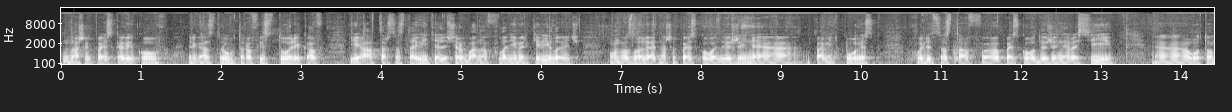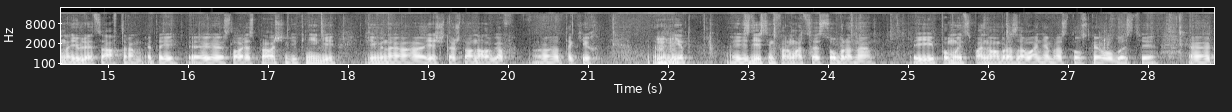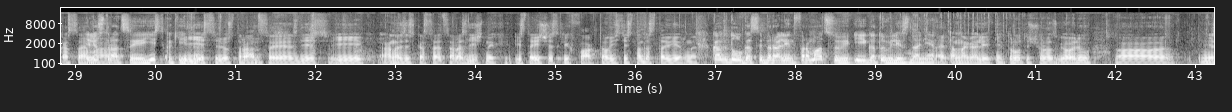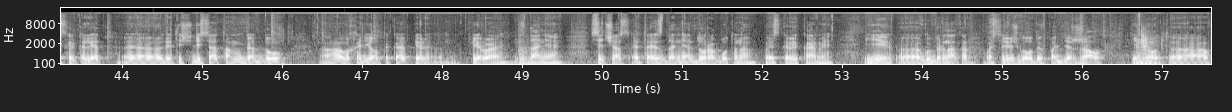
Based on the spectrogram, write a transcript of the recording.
наших поисковиков, реконструкторов, историков. И автор-составитель Щербанов Владимир Кириллович – он возглавляет наше поисковое движение «Память поиск», входит в состав э, поискового движения России. Э, вот он является автором этой э, словаря-справочники, книги. Именно я считаю, что аналогов таких нет. И здесь информация собрана и по муниципальным образованиям Ростовской области. Э, касаемо... Иллюстрации есть какие-то? Есть иллюстрации здесь, и она здесь касается различных исторических фактов, естественно, достоверных. Как долго собирали информацию и готовили издание? Это многолетний труд, еще раз говорю. Э, несколько лет, э, в 2010 году выходило такое пер, первое издание. Сейчас это издание доработано поисковиками. И э, губернатор Васильевич Голубев поддержал. И мы вот э,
